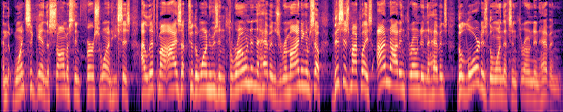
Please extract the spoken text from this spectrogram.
And once again, the psalmist in verse 1, he says, I lift my eyes up to the one who's enthroned in the heavens, reminding himself, This is my place. I'm not enthroned in the heavens. The Lord is the one that's enthroned in heaven.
